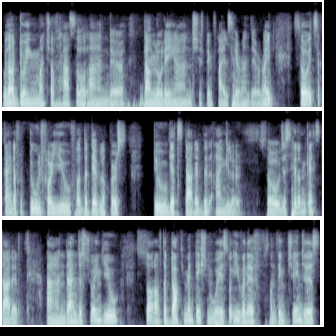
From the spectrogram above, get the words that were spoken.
without doing much of hassle and uh, downloading and shifting files here and there right? So it's a kind of a tool for you for the developers to get started with angular. So just hit on get started. And i'm just showing you sort of the documentation way. So even if something changes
